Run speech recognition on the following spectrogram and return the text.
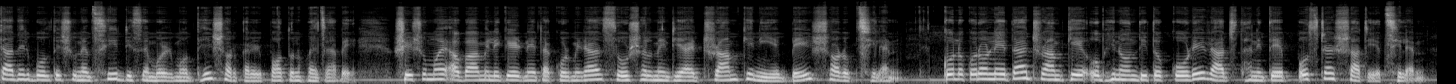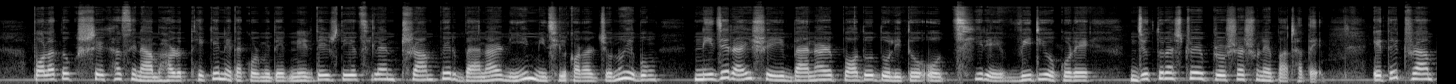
তাদের বলতে শুনেছি ডিসেম্বরের মধ্যে সরকারের পতন হয়ে যাবে। সে সময় আওয়ামী লীগের নেতাকর্মীরা সোশ্যাল মিডিয়ায় ট্রাম্পকে নিয়ে বেশ সরব ছিলেন। কোনো কোনো নেতা ট্রাম্পকে অভিনন্দিত করে রাজধানীতে পোস্টার সাটিয়েছিলেন পলাতক শেখ হাসিনা ভারত থেকে নেতাকর্মীদের নির্দেশ দিয়েছিলেন ট্রাম্পের ব্যানার নিয়ে মিছিল করার জন্য এবং নিজেরাই সেই ব্যানার পদদলিত ও ছিঁড়ে ভিডিও করে যুক্তরাষ্ট্রের প্রশাসনে পাঠাতে। এতে ট্রাম্প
